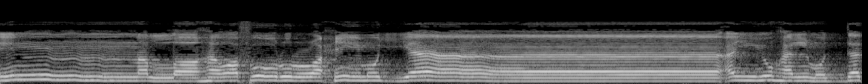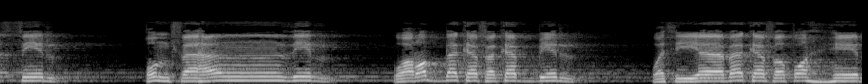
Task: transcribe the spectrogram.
ان الله غفور رحيم يا ايها المدثر قم فانذر وربك فكبر وثيابك فطهر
